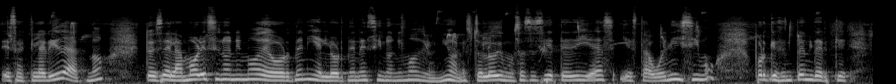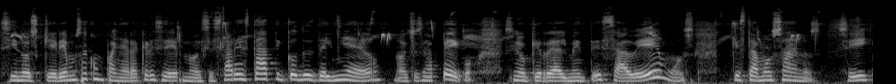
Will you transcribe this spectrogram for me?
esa claridad, ¿no? Entonces el amor es sinónimo de orden y el orden es sinónimo de unión. Esto lo vimos hace siete días y está buenísimo porque es entender que si nos queremos acompañar a crecer, no es estar estáticos desde el miedo, no es ese apego, sino que realmente sabemos que estamos sanos, ¿sí?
